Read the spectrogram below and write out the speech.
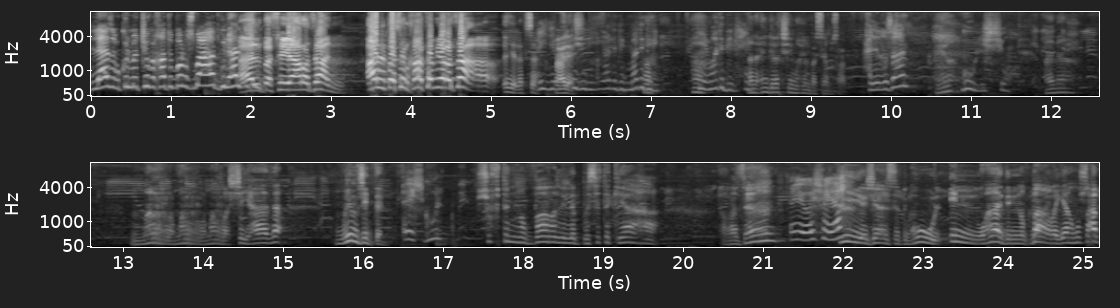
لازم كل ما تشوف الخاتم بين اصبعها تقول هل ألبس يا رزان. ألبس الخاتم يا رزان. هي لابسة. هي ما معلش تدري ما تدري ما تدري. هي ما تدري الحين. أنا عندي لك شيء مهم بس يا مصعب علي غزال أيوه قول إيش هو أنا مره مره مرة الشيء هذا مهم جدا. إيش قول؟ شفت النظارة اللي لبستك إياها؟ رزان أيوه إيش فيها؟ هي جالسة تقول إنه هذه النظارة يا مصعب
